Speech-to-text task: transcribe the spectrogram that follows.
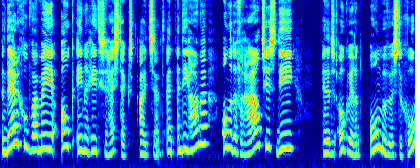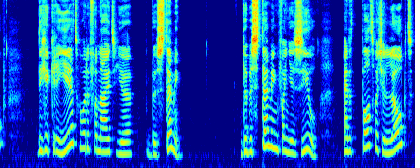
Een derde groep waarmee je ook energetische hashtags uitzendt. En, en die hangen onder de verhaaltjes die, en dit is ook weer een onbewuste groep, die gecreëerd worden vanuit je bestemming. De bestemming van je ziel en het pad wat je loopt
